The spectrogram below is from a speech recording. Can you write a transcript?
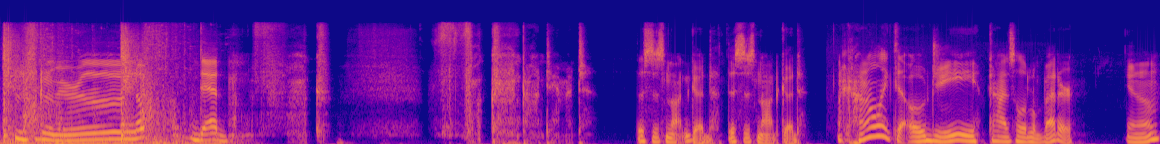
This is gonna be really. Nope. Dead. Fuck. Fuck. God damn it. This is not good. This is not good. I kind of like the OG guys a little better. You know?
